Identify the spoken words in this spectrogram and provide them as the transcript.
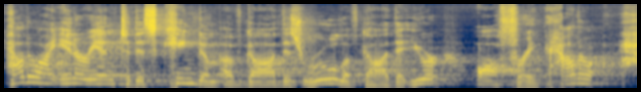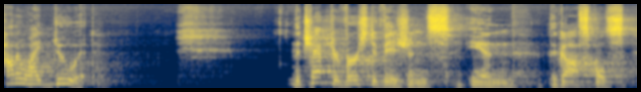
How do I enter into this kingdom of God, this rule of God that you're offering? How do, how do I do it? The chapter verse divisions in the Gospels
